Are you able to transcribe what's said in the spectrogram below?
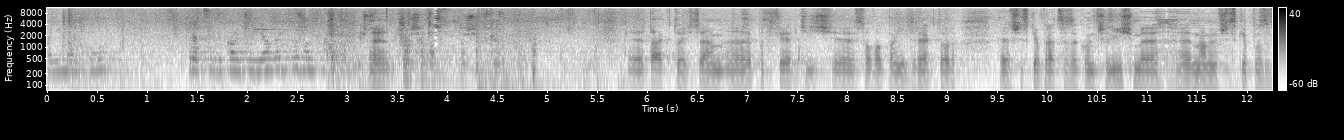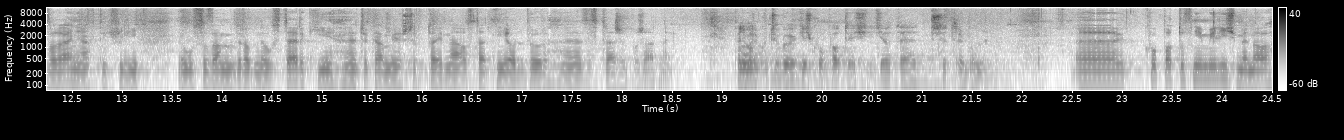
Panie Marku, pracy wykończeniowe i porządkowe. E, proszę Was troszeczkę. E, tak, tutaj chciałem e, potwierdzić e, słowa Pani Dyrektor. Wszystkie prace zakończyliśmy, mamy wszystkie pozwolenia. W tej chwili usuwamy drobne usterki. Czekamy jeszcze tutaj na ostatni odbiór ze Straży Pożarnej. Panie Marku, czy były jakieś kłopoty, jeśli chodzi o te trzy trybuny? E, Kłopotów nie mieliśmy. No,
